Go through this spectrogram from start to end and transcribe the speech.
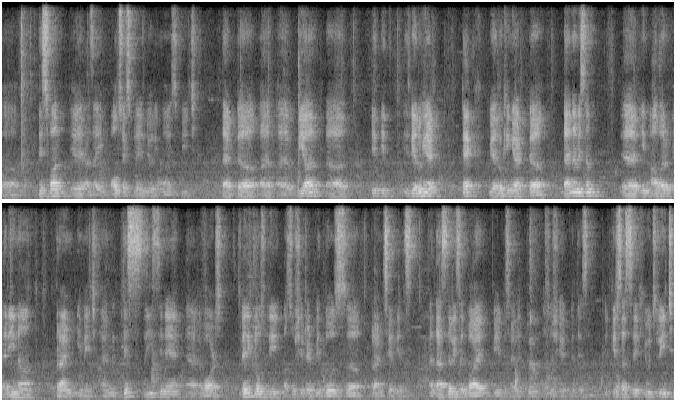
Uh, this one, uh, as I also explained during my speech, that uh, uh, uh, we are uh, it, it, we are looking at tech, we are looking at uh, dynamism uh, in our arena brand image, and this Cine uh, awards very closely associated with those uh, brand salience, and that's the reason why we decided to associate with this. It gives us a huge reach,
